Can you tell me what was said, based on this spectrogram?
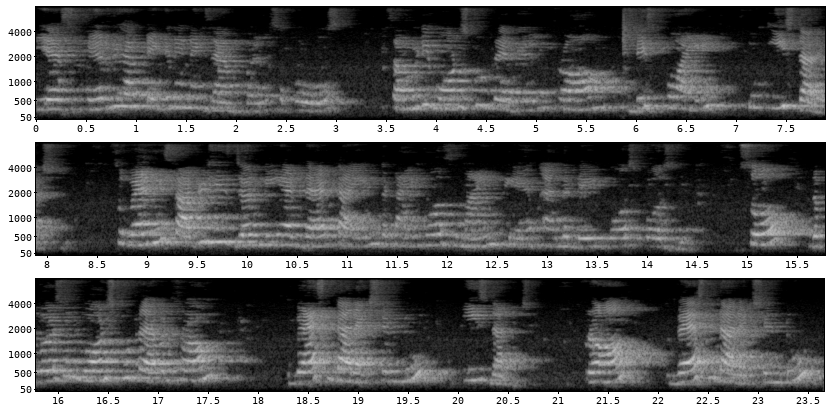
yes, here we have taken an example. Suppose somebody wants to travel from this point to east direction. So when he started his journey at that time, the time was 9 pm and the date was 1st June. So the person wants to travel from west direction to east direction. From west direction to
